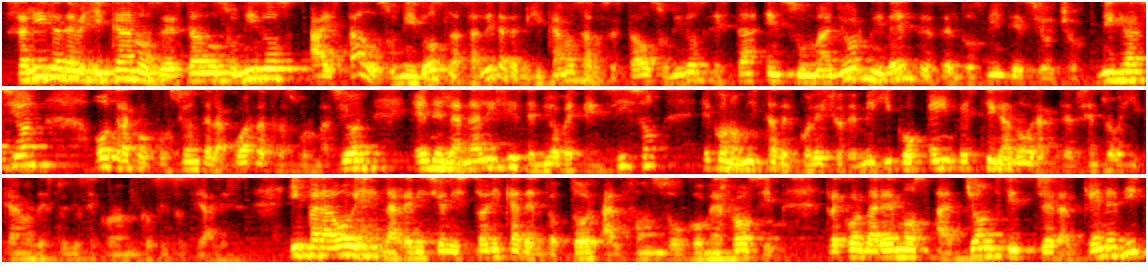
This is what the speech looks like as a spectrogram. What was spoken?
Salida de mexicanos de Estados Unidos a Estados Unidos. La salida de mexicanos a los Estados Unidos está en su mayor nivel desde el 2018. Migración, otra confusión de la cuarta transformación en el análisis de Niobe Enciso, economista del Colegio de México e investigadora del Centro Mexicano de Estudios Económicos y Sociales. Y para hoy, la revisión histórica del doctor Alfonso Gómez Rossi. Recordaremos a John Fitzgerald Kennedy,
